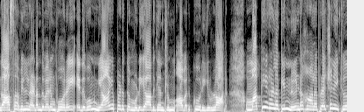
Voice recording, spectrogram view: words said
காசாவில் நடந்து வரும் போரை எதுவும் நியாயப்படுத்த முடியாது என்றும் அவர் கூறியுள்ளார். மத்திய கிழக்கின் நீண்டகால பிரச்சினைக்கு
